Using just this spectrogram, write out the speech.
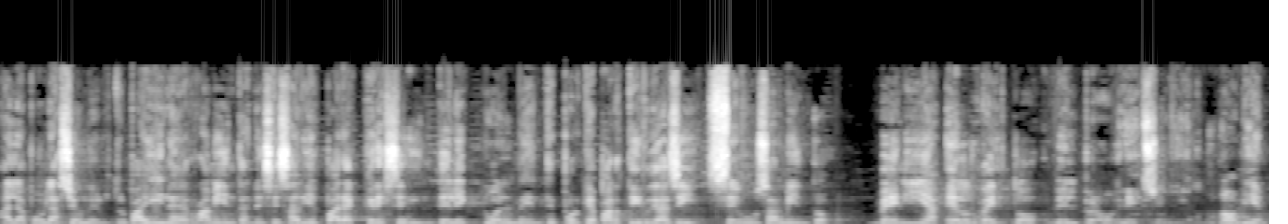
a la población de nuestro país las herramientas necesarias para crecer intelectualmente, porque a partir de allí, según Sarmiento, venía el resto del progreso. ¿no? Bien,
